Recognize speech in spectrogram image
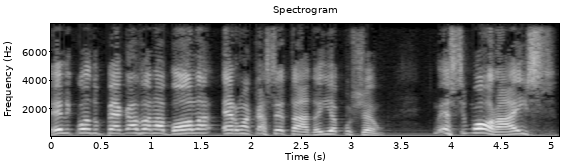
Ele, quando pegava na bola, era uma cacetada, ia pro chão. Esse Moraes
